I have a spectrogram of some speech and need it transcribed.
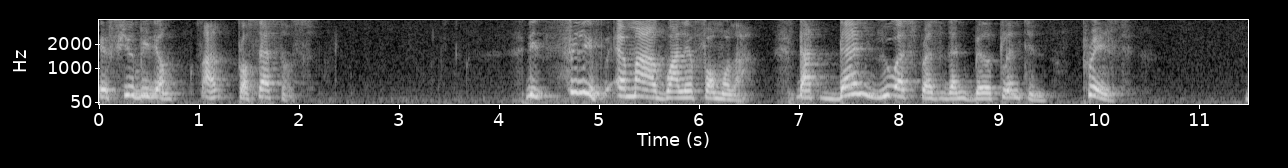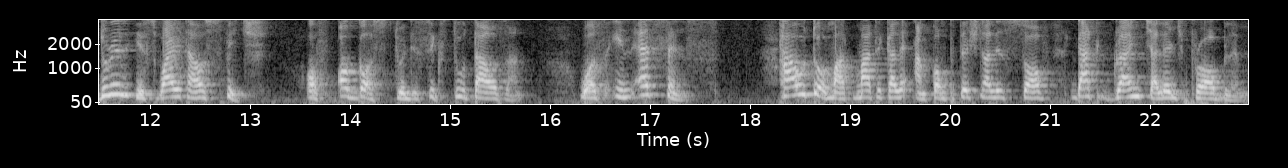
a few billion processors. The Philip Emeagwali formula that then US President Bill Clinton praised during his White House speech of August 26, 2000 was in essence how to mathematically and computationally solve that grand challenge problem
